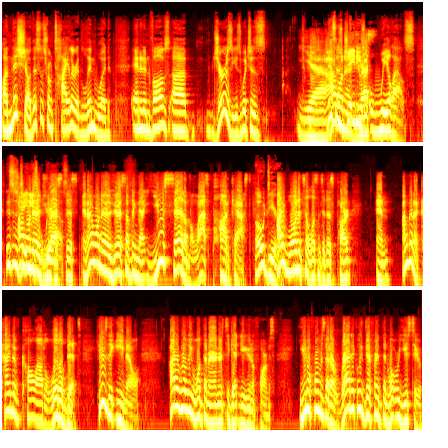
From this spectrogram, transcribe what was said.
on this show. This is from Tyler in Lynnwood, and it involves uh, jerseys, which is yeah, this I is JD's address. wheelhouse. This is I want to JD's address wheelhouse. this, and I want to address something that you said on the last podcast. Oh dear. I wanted to listen to this part, and I'm going to kind of call out a little bit. Here's the email. I really want the Mariners to get new uniforms. Uniforms that are radically different than what we're used to,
